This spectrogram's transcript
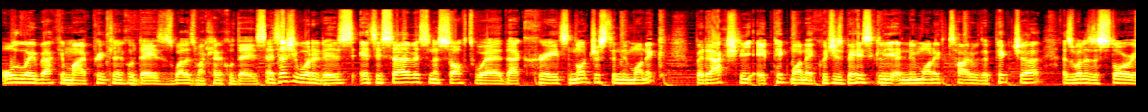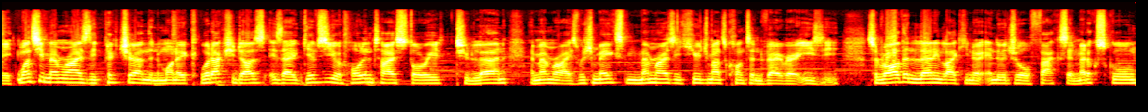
all the way back in my preclinical days as well as my clinical days. And essentially what it is, it's a service and a software that creates not just a mnemonic, but actually a Picmonic, which is basically a mnemonic tied with a picture as well as a story. Once you memorize the picture and the mnemonic, what actually does is that it gives you a whole entire story to learn and memorize, which makes memorizing huge amounts of content very, very easy. So rather than learning like, you know, individual facts in medical school,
